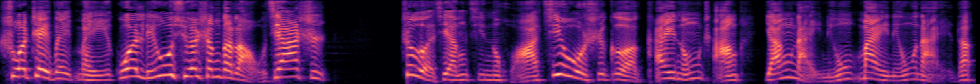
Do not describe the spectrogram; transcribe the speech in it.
说这位美国留学生的老家是。浙江金华就是个开农场、养奶牛、卖牛奶的。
